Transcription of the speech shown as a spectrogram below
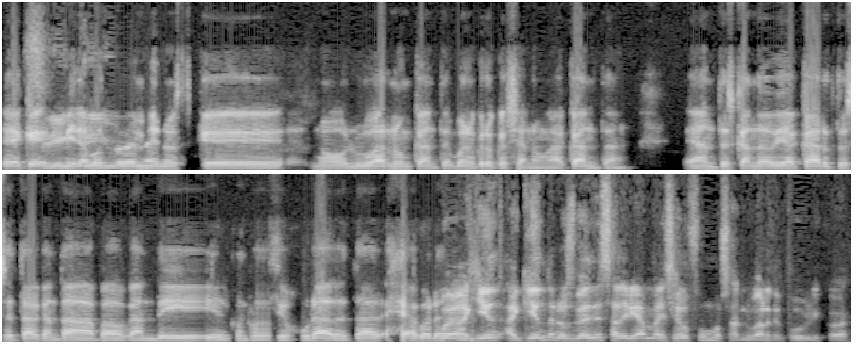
É eh, que, Sería mira, increíble. voto de menos que no lugar non canten, bueno, creo que xa non a cantan. E antes, cando había cartos e tal, cantaba Pago Candil, con Rocío Jurado e tal. E agora... Bueno, aquí, aquí onde nos vedes, Adrián, máis eu fomos al lugar de público, eh?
